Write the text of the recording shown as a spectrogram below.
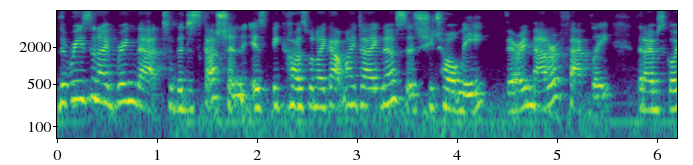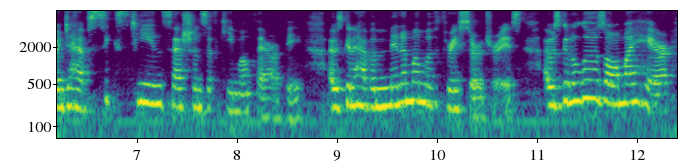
the reason I bring that to the discussion is because when I got my diagnosis, she told me very matter of factly that I was going to have 16 sessions of chemotherapy. I was going to have a minimum of three surgeries. I was going to lose all my hair,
